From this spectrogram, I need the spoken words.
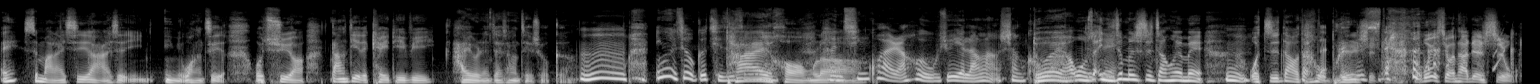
哎是马来西亚还是印尼忘记了，我去哦当地的 KTV 还有人在唱这首歌，嗯，因为这首歌其实太红了，很轻快，然后我觉得也朗朗上口。对啊，我说哎你这么认识张惠妹？嗯，我知道，但我不认识她，我也希望她认识我。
